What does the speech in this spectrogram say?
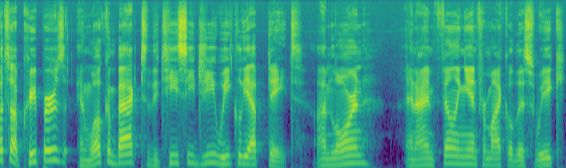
What's up, creepers, and welcome back to the TCG Weekly Update. I'm Lauren, and I'm filling in for Michael this week.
